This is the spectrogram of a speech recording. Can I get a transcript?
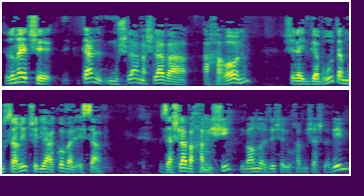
זאת אומרת שכאן מושלם השלב האחרון של ההתגברות המוסרית של יעקב על עשיו. זה השלב החמישי, דיברנו על זה שהיו חמישה שלבים,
